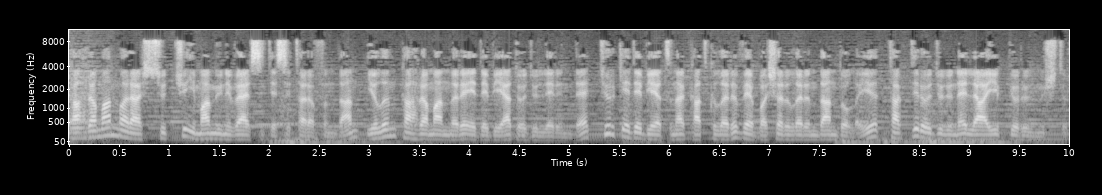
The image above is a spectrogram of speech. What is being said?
Kahramanmaraş Sütçü İmam Üniversitesi tarafından, Yılın Kahramanları Edebiyat Ödülleri'nde, Türk Edebiyatı'na katkıları ve başarılarından dolayı, takdir ödülüne layık görülmüştür.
